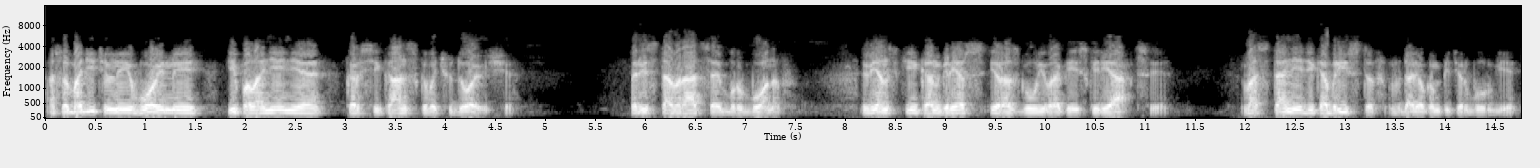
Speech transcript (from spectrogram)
освободительные войны и полонение корсиканского чудовища, реставрация бурбонов, Венский конгресс и разгул европейской реакции, восстание декабристов в далеком Петербурге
